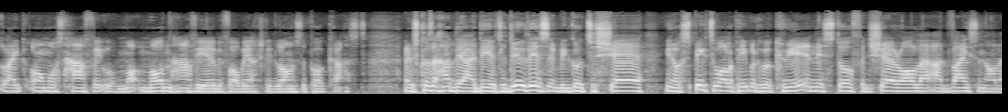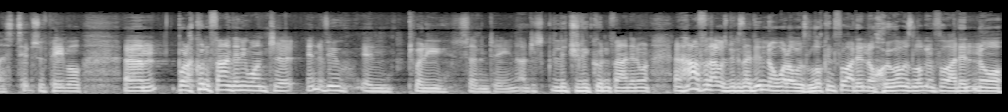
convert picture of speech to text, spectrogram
like almost half, it well, more than half a year before we actually launched the podcast. And it's because I had the idea to do this. It'd be good to share, you know, speak to all the people who are creating this stuff and share all that advice and all those tips with people. Um, but I couldn't find anyone to interview in 2017. I just literally couldn't find anyone. And half of that was because I didn't know what I was looking for. I didn't know who I was looking for. I didn't know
